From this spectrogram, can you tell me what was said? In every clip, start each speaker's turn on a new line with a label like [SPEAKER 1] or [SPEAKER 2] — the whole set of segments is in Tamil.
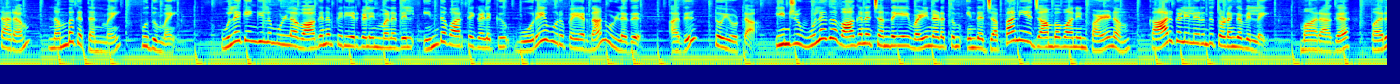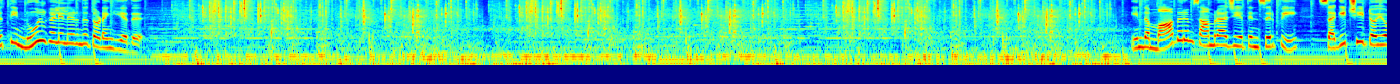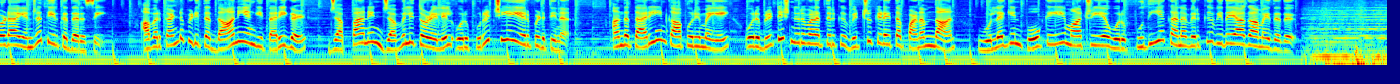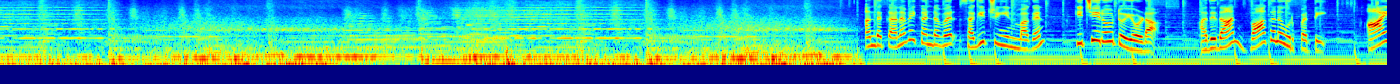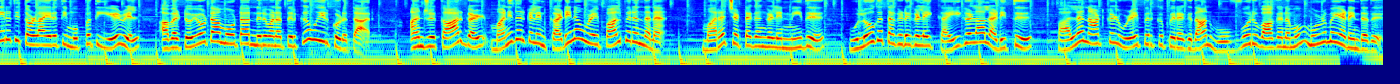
[SPEAKER 1] தரம் நம்பகத்தன்மை புதுமை. உலகெங்கிலும் உள்ள வாகன பிரியர்களின் மனதில் இந்த வார்த்தைகளுக்கு ஒரே ஒரு பெயர்தான் உள்ளது. அது டொயோட்டா இன்று உலக வாகன சந்தையை வழிநடத்தும் இந்த ஜப்பானிய ஜாம்பவானின் பயணம் கார்களிலிருந்து தொடங்கவில்லை. மாறாக பருத்தி நூல்களிலிருந்து தொடங்கியது. இந்த மாபெரும் சாம்ராஜ்யத்தின் சிற்பி சகிச்சி டொயோடா என்ற தீர்க்கதரிசி. அவர் கண்டுபிடித்த தானியங்கி தறிகள் ஜப்பானின் ஜவுளி தொழிலில் ஒரு புரட்சியை ஏற்படுத்தின. அந்த தறியின் காப்புரிமையை ஒரு பிரிட்டிஷ் நிறுவனத்திற்கு விற்று கிடைத்த பணம்தான் உலகின் போக்கையே மாற்றிய ஒரு புதிய கனவிற்கு விதையாக அமைந்தது. அந்த கனவை கண்டவர் சகிச்சியின் மகன் கிச்சிரோ டொயோடா. அதுதான் வாகன உற்பத்தி. ஆயிரத்தி தொள்ளாயிரத்தி முப்பத்தி ஏழில் அவர் டொயோட்டா மோட்டார் நிறுவனத்திற்கு உயிர் கொடுத்தார். அன்று கார்கள் மனிதர்களின் கடின உழைப்பால் பிறந்தன. மரச்சட்டகங்களின் மீது உலோக தகடுகளை கைகளால் அடித்து பல நாட்கள் உழைப்பிற்கு பிறகுதான் ஒவ்வொரு வாகனமும் முழுமையடைந்தது.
